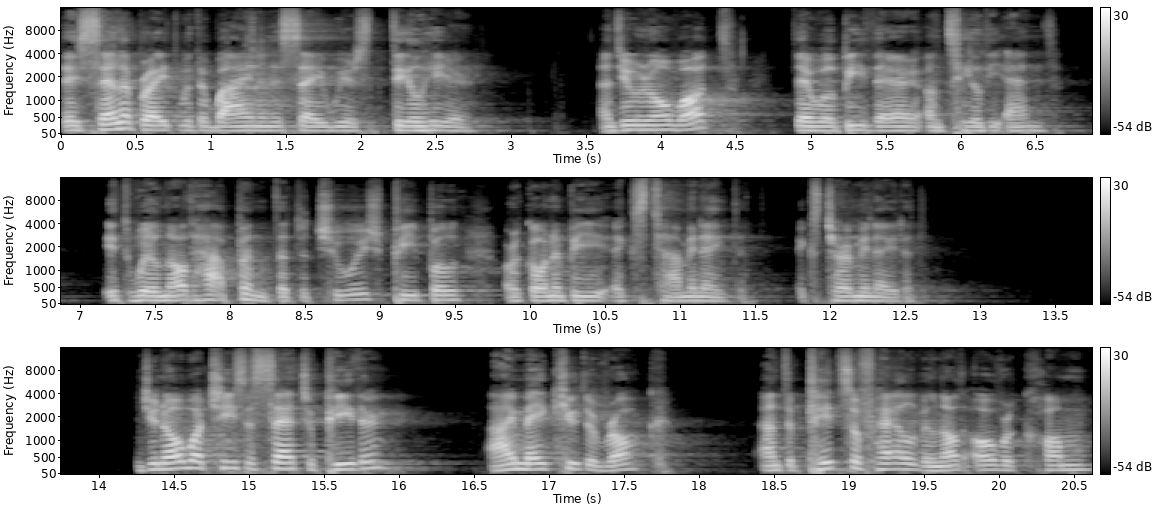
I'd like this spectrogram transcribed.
they celebrate with the wine and they say, We're still here. And you know what? They will be there until the end. It will not happen that the Jewish people are going to be exterminated. Exterminated. And you know what Jesus said to Peter? I make you the rock, and the pits of hell will not overcome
